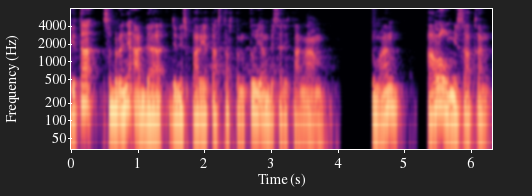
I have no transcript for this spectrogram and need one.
kita sebenarnya ada jenis varietas tertentu yang bisa ditanam. Cuman kalau misalkan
